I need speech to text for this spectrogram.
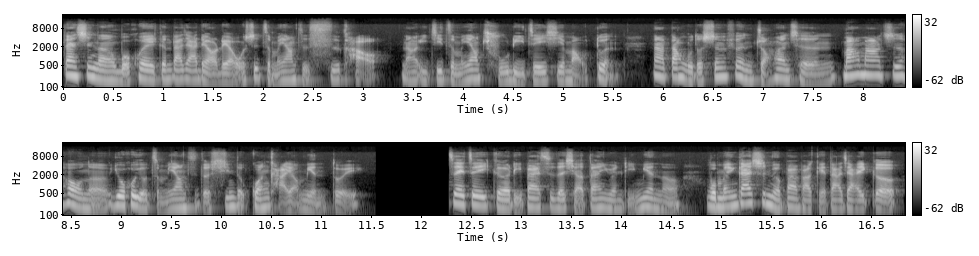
但是呢，我会跟大家聊聊我是怎么样子思考，然后以及怎么样处理这一些矛盾。那当我的身份转换成妈妈之后呢，又会有怎么样子的新的关卡要面对？在这一个礼拜四的小单元里面呢，我们应该是没有办法给大家一个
